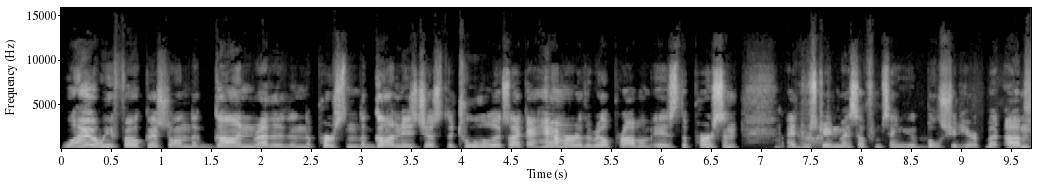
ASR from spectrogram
"Why are we focused on the gun rather than the person? The gun is just the tool; it's like a hammer. The real problem is the person." Oh, I'd restrain myself from saying you're bullshit here, but um,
